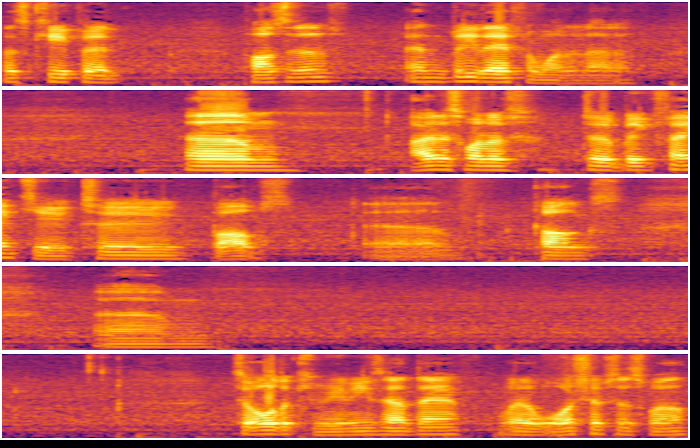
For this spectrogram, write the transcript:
Let's keep it positive, and be there for one another. Um, I just want to do a big thank you to Bob's um, Cogs, um, to all the communities out there, World of Warships as well,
